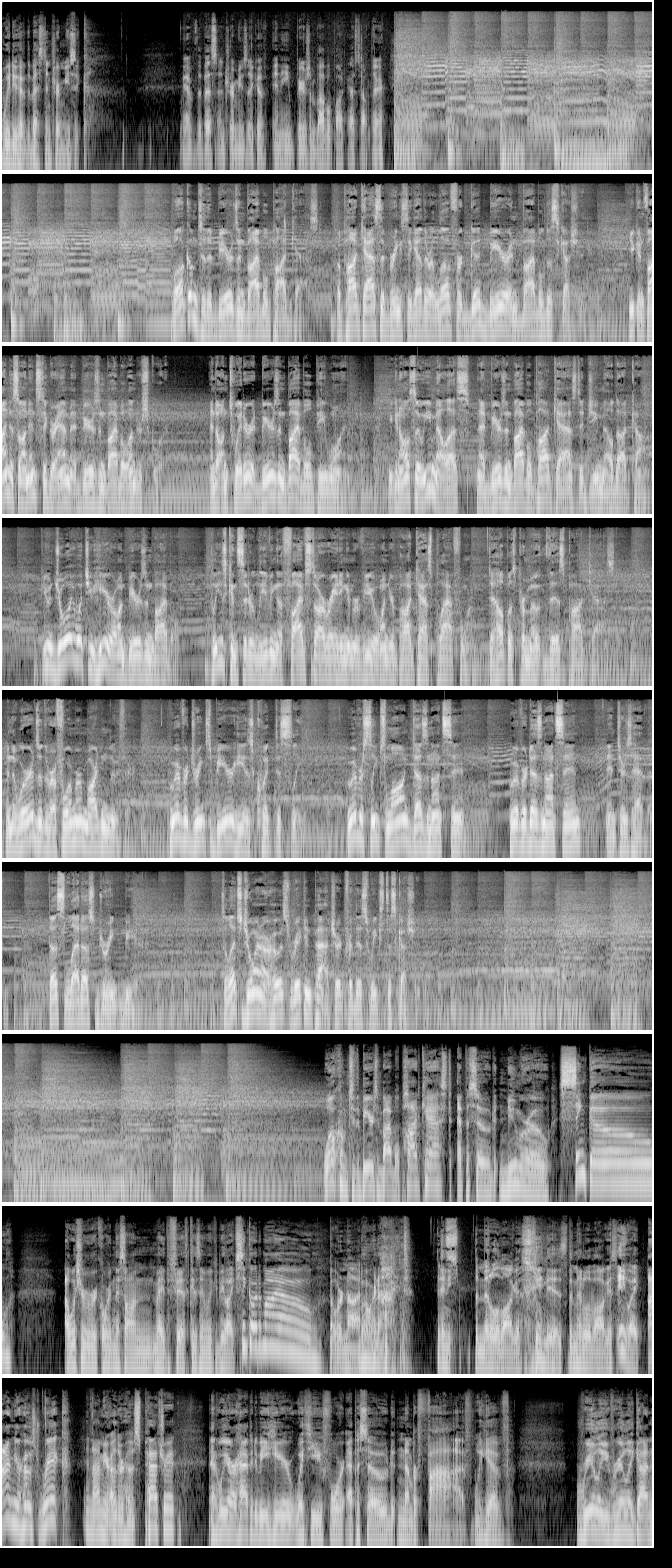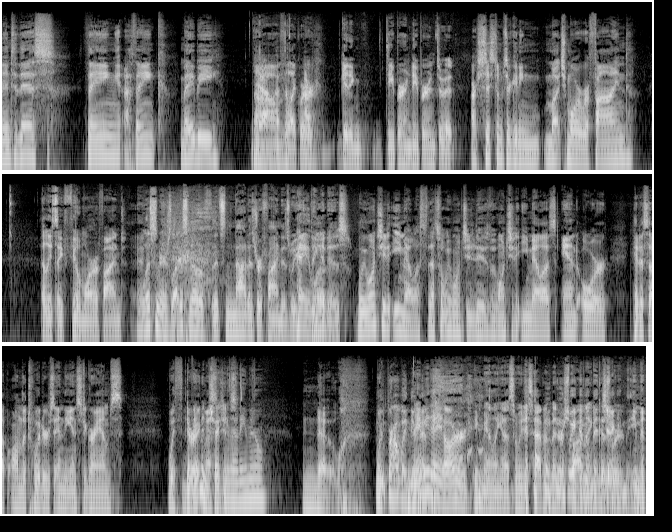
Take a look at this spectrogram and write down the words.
We do have the best intro music. We have the best intro music of any Beers and Bible podcast out there. Welcome to the Beers and Bible Podcast, a podcast that brings together a love for good beer and Bible discussion. You can find us on Instagram at Beers and Bible underscore, and on Twitter at Beers and Bible P1. You can also email us at Beers and Bible Podcast at gmail.com. If you enjoy what you hear on Beers and Bible, please consider leaving a five star rating and review on your podcast platform to help us promote this podcast. In the words of the reformer Martin Luther, Whoever drinks beer, he is quick to sleep. Whoever sleeps long does not sin. Whoever does not sin enters heaven. Thus let us drink beer. So let's join our hosts Rick and Patrick for this week's discussion. Welcome to the Beers and Bible Podcast, episode numero cinco. I wish we were recording this on May the 5th because then we could be like Cinco de Mayo. But we're not. But we're not. It's the middle of August. It is the middle of August. Anyway, I'm your host, Rick, And I'm your other host, Patrick. and we are happy to be here with you for episode number five. We have really, really gotten into this thing, I think, maybe. Yeah, I Um, feel like we're our, getting deeper and deeper into it. our systems are getting much more refined. At least they feel more refined. Listeners, let us know if it's not as refined as we Hey, think look, it is. we want you to email us. That's what we want you to do. Is we want you to email us and or hit us up on the Twitters and the Instagrams with Have direct been messages. checking that email? No, we probably do. Maybe they are emailing us and we just haven't been responding because we're email.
